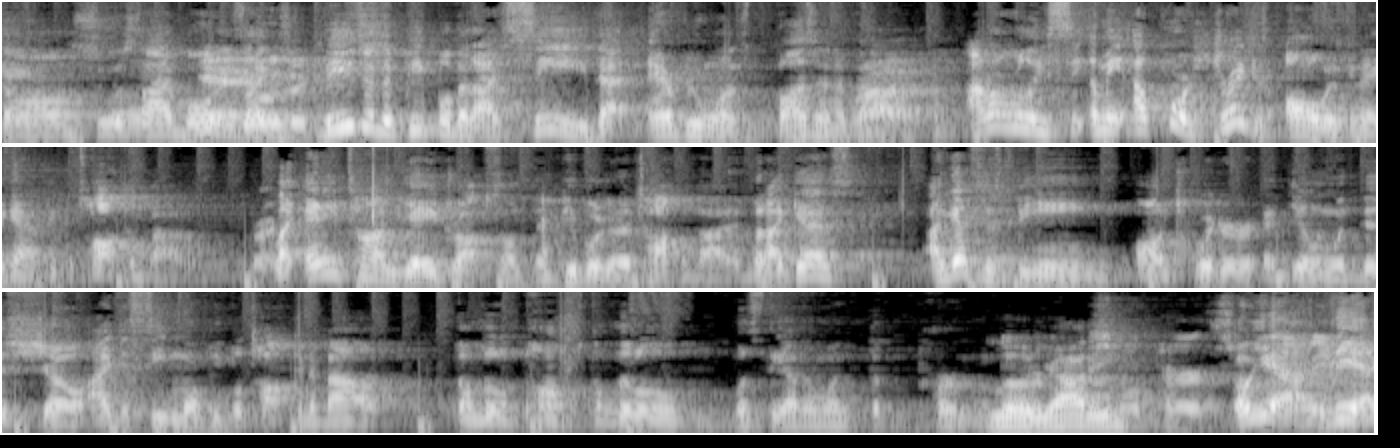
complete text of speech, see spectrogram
XXXTentacion, Suicide Boys. Yeah, like, are- these are the people that I see that everyone's buzzing about. Right. I don't really see. I mean, of course, Drake is always going to have people talking about him. Right. Like anytime Ye drops something, people are going to talk about it. But I guess, I guess just being on Twitter and dealing with this show, I just see more people talking about the little pump, the little what's the other one? The perp. Lil Yachty. Small perks, Oh yeah, Yachty. yeah,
